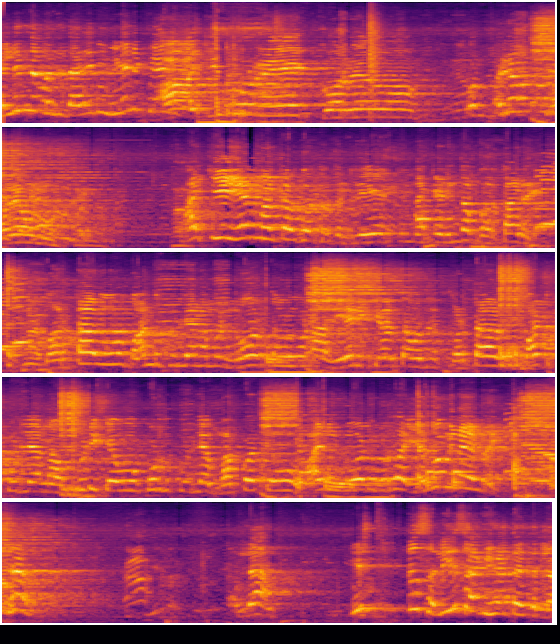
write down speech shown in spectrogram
ಎಲ್ಲಿಂದ ಬಂದಿದ್ದಾರೆ? ನೀವೇನು ಕೇಳಿ? ಆಕಿದ್ರಿ ಕೊರೆ ಕೊರೆವನು. ಆಕಿ ಏನ್ ಮಾಡ್ತಾಳ ಗೊತ್ತದ್ರಿ ಆ ಕಡೆಯಿಂದ ಬರ್ತಾಳ್ರಿ. ಬರ್ತಾಳು ಬಂದ ಕೂಡಲೇ ನಮ್ಮನ್ನ ನೋಡ್ತಾಳು ನಾವ್ ಏನ್ ಕೇಳ್ತಾವ ಅದನ್ನ ಕೊಡ್ತಾಳು ಬಟ್ ಕೂಡಲೇ ನಾವು ಕುಡಿತೇವು ಕುಡ್ದ ಕೂಡಲೇ ಮಕ್ಕೋತೇವು ಅಲ್ಲಿ ನೋಡಿ ಬಿಡ್ದ ಮನೆ ಇಲ್ರಿ ಅಲ್ಲ ಎಷ್ಟು ಸಲೀಸಾಗಿ ಹೇಳ್ತಾ ಇದ್ರಲ್ಲ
